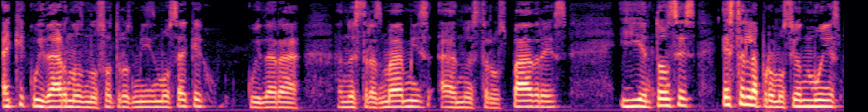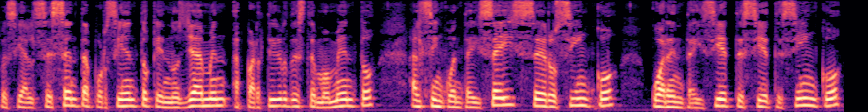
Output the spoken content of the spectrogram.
hay que cuidarnos nosotros mismos, hay que cuidar a, a nuestras mamis, a nuestros padres. Y entonces, esta es la promoción muy especial, 60% que nos llamen a partir de este momento al 5605 4775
